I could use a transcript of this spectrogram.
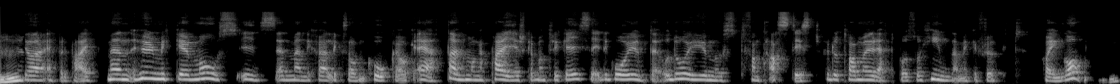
mm. göra äppelpaj. Men hur mycket mos ids en människa liksom koka och äta? Hur många pajer ska man trycka i sig? Det går ju inte. Och då är ju must fantastiskt, för då tar man ju rätt på så himla mycket frukt på en gång. Mm.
